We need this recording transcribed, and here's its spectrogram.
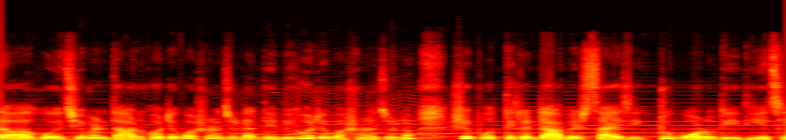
দেওয়া হয়েছে মানে দাঁড় ঘটে বসানোর জন্য আর দেবী ঘটে বসানোর জন্য, সে প্রত্যেকটা ডাবের সাইজ একটু বড় দিয়ে দিয়েছে,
